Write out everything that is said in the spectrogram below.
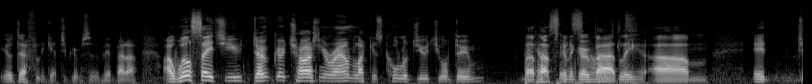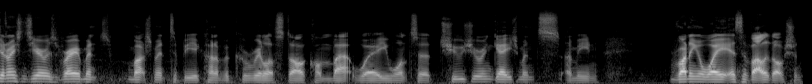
you'll definitely get to grips with it a bit better. I will say to you, don't go charging around like it's Call of Duty or Doom. That, that's going to go badly. Um, it Generation Zero is very meant, much meant to be a kind of a guerrilla style combat where you want to choose your engagements. I mean, running away is a valid option.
